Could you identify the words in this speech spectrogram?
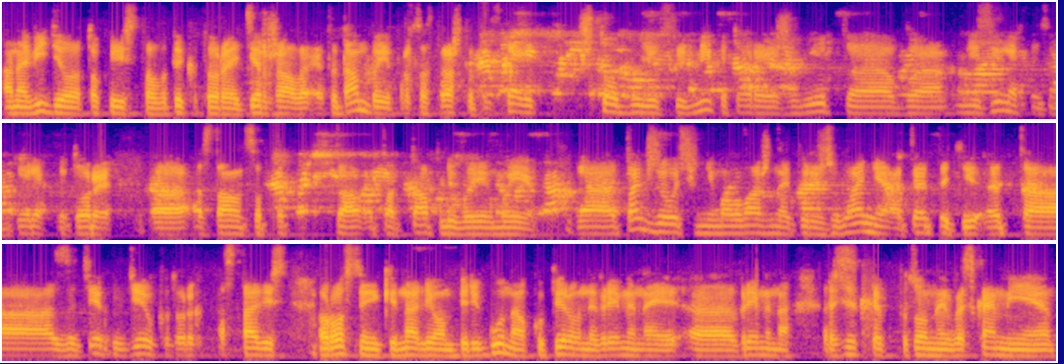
она видела то количество воды, которое держала эта дамба, и просто страшно представить, что будет с людьми, которые живут э, в низинах, на территориях, которые э, останутся подта- подтапливаемые. Также очень немаловажное переживание, опять-таки, это за тех людей, у которых остались родственники на левом берегу, на оккупированной временной, временно российской оккупационными войсками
